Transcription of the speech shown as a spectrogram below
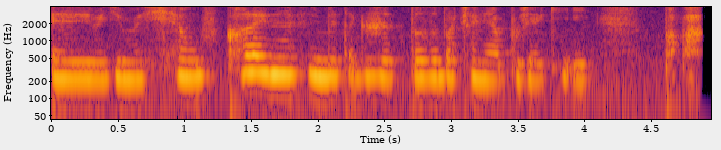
Yy, widzimy się w kolejnym filmie, także do zobaczenia, buziaki i pa pa!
